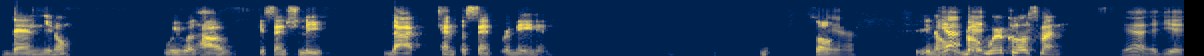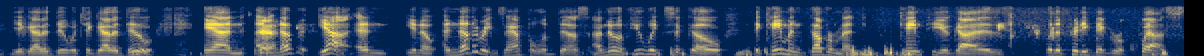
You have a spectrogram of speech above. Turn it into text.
then you know we will have essentially that 10% remaining so yeah. you know yeah, but we're close man yeah, you you got to do what you got to do. And yeah. another yeah, and you know, another example of this, I know a few weeks ago the Cayman government came to you guys with a pretty big request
